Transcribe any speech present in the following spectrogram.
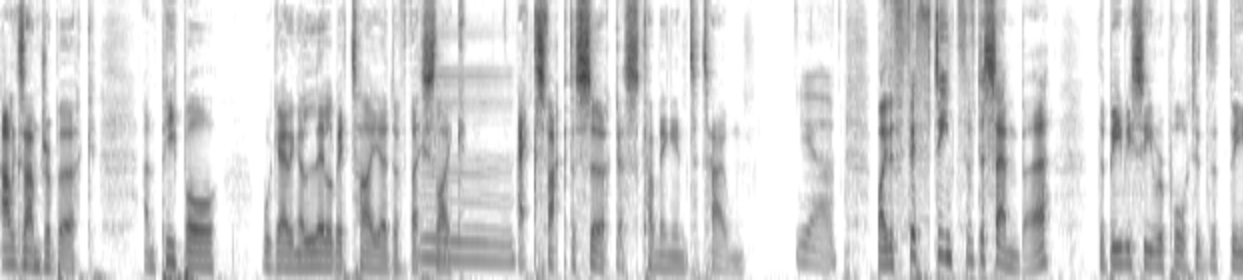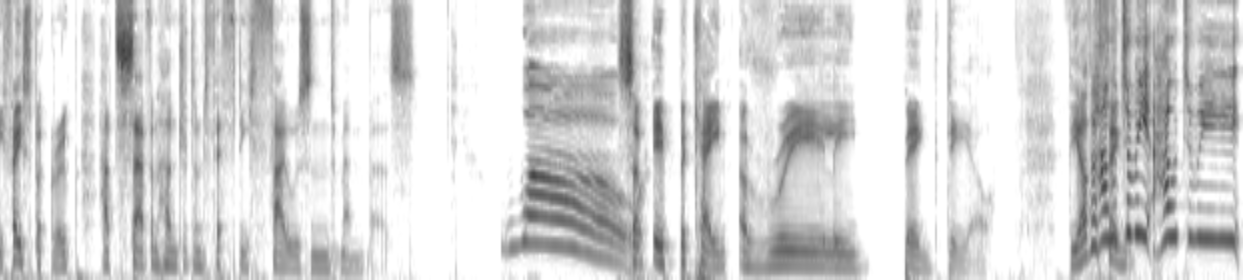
Alexandra Burke, and people were getting a little bit tired of this like mm. X Factor circus coming into town. Yeah. By the 15th of December, the BBC reported that the Facebook group had 750,000 members. Whoa. So it became a really big deal. The other how thing do we how do we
